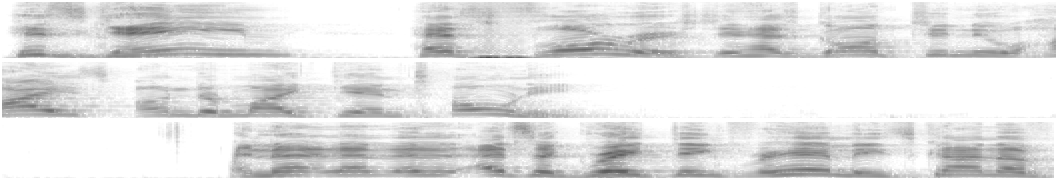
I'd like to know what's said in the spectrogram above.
His game has flourished and has gone to new heights under Mike D'Antoni. And that, that, that's a great thing for him. He's kind of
